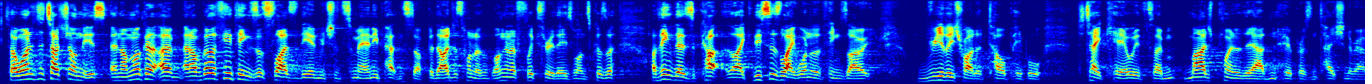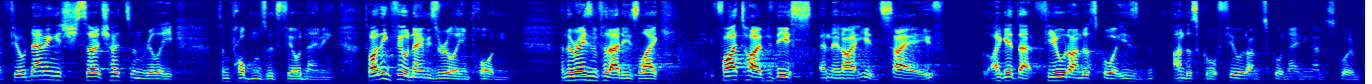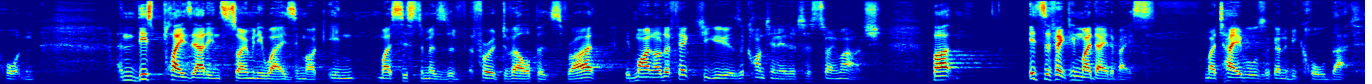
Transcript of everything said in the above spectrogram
So I wanted to touch on this, and I'm not going to, um, and I've got a few things that slides at the end, which is some anti-pattern stuff, but I just want to, I'm going to flick through these ones because I think there's a, like, this is like one of the things I really try to tell people to take care with. So Marge pointed out in her presentation around field naming, and she showed some really, some problems with field naming. So I think field naming is really important. And the reason for that is like, if I type this and then I hit save, I get that field underscore is underscore field underscore naming underscore important. And this plays out in so many ways in my, in my system as a, for developers, right? It might not affect you as a content editor so much, but it's affecting my database. My tables are going to be called that.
